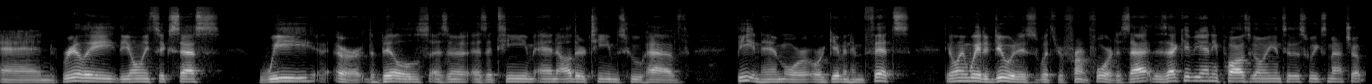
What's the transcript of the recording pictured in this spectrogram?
and really, the only success we or the Bills as a as a team and other teams who have beaten him or or given him fits, the only way to do it is with your front four. Does that does that give you any pause going into this week's matchup?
